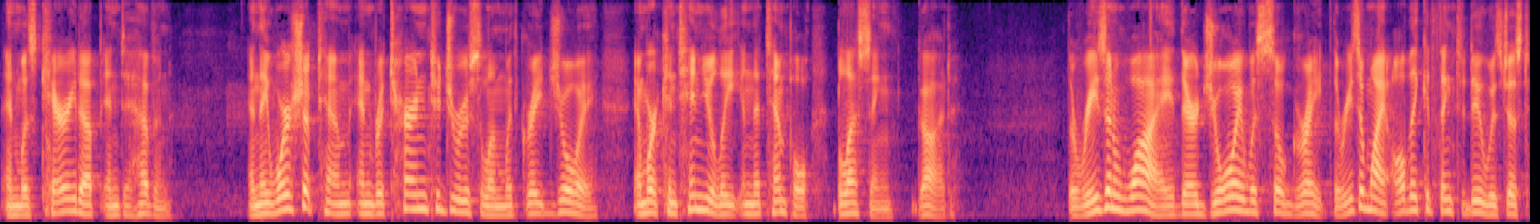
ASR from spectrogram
and was carried up into heaven. And they worshiped him and returned to Jerusalem with great joy, and were continually in the temple blessing God. The reason why their joy was so great, the reason why all they could think to do was just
